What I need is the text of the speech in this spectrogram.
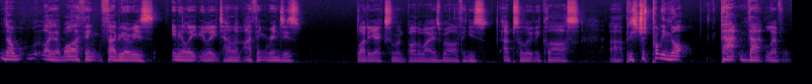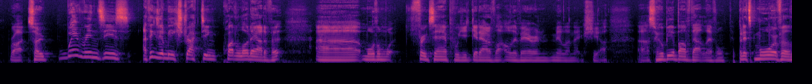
Now, like I said, while I think Fabio is in elite elite talent, I think Rins is bloody excellent. By the way, as well, I think he's absolutely class. Uh, but he's just probably not that that level, right? So where Rins is, I think he's going to be extracting quite a lot out of it, uh, more than what, for example, you'd get out of like Oliveira and Miller next year. Uh, so he'll be above that level, but it's more of a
